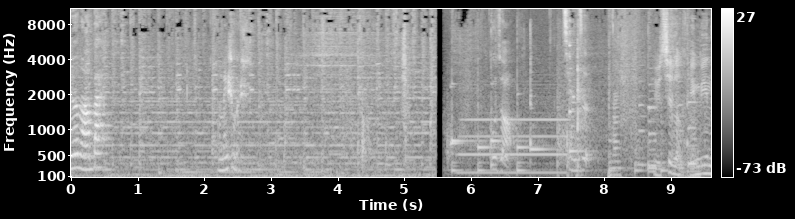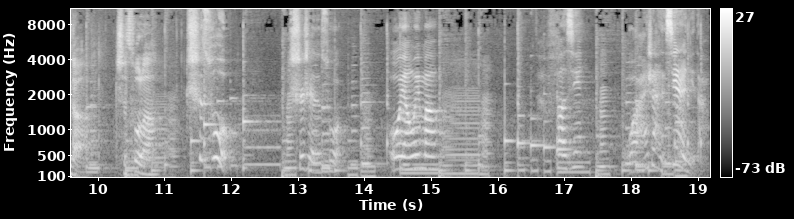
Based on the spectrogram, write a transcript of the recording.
你们忙吧我没什么事。顾总签字。语气冷冰冰的吃醋了？吃醋？吃谁的醋？欧阳薇吗？放心我还是很信任你的。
